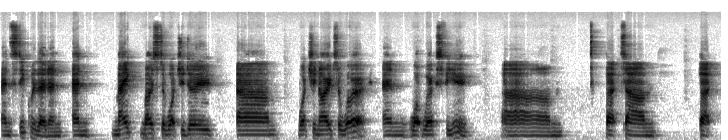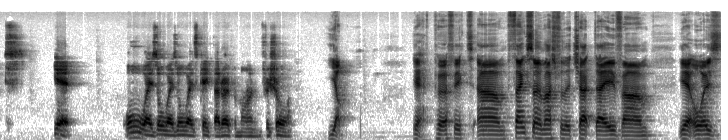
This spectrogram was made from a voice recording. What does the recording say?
and stick with it and and make most of what you do um, what you know to work and what works for you. Um, but um, but yeah, always, always, always keep that open mind for sure. Yep. Yeah, perfect. Um, thanks so much for the chat, Dave. Um, yeah, always,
